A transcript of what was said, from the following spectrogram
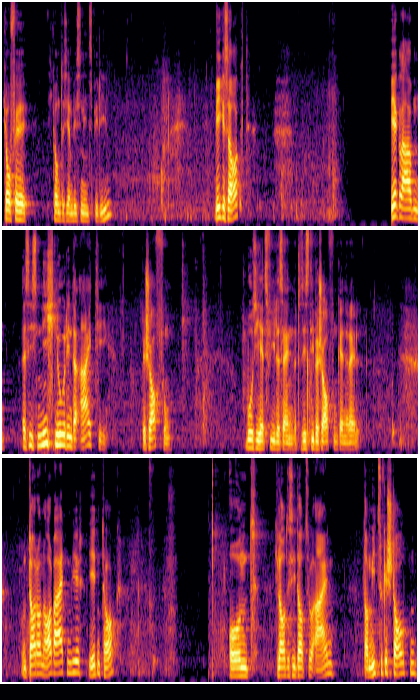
Ich hoffe, ich konnte Sie ein bisschen inspirieren. Wie gesagt, wir glauben, es ist nicht nur in der IT-Beschaffung, wo sich jetzt vieles ändert. Das ist die Beschaffung generell. Und daran arbeiten wir jeden Tag. Und ich lade Sie dazu ein, da mitzugestalten.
